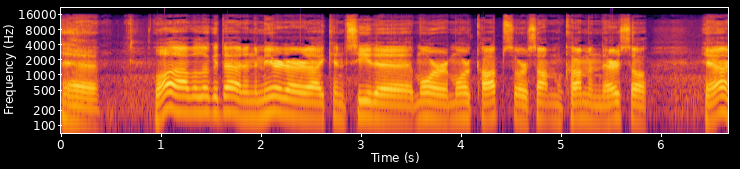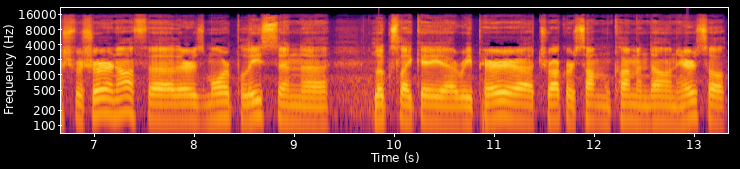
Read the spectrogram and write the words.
uh, well, have a look at that. In the mirror there, I can see the more more cops or something coming there. So, yeah, for sure enough, uh, there's more police and looks like a, a repair truck or something coming down here. So,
